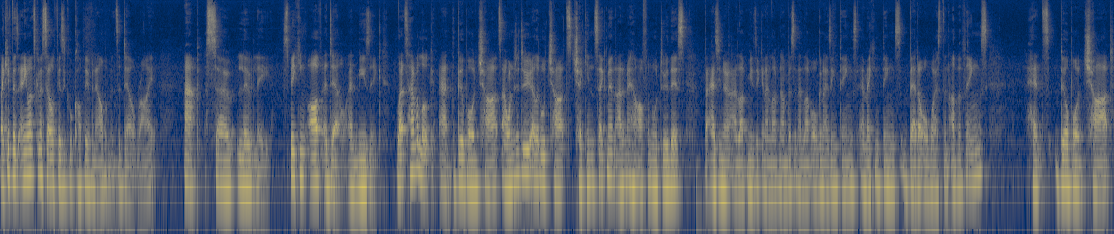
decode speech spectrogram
Like if there's anyone that's going to sell a physical copy of an album, it's Adele, right? Absolutely. Speaking of Adele and music, let's have a look at the Billboard charts. I wanted to do a little charts check in segment. I don't know how often we'll do this, but as you know, I love music and I love numbers and I love organizing things and making things better or worse than other things. Hence, Billboard chart.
